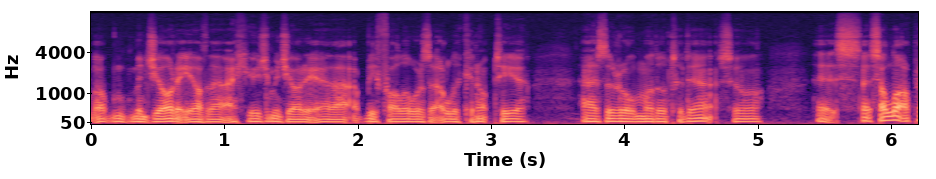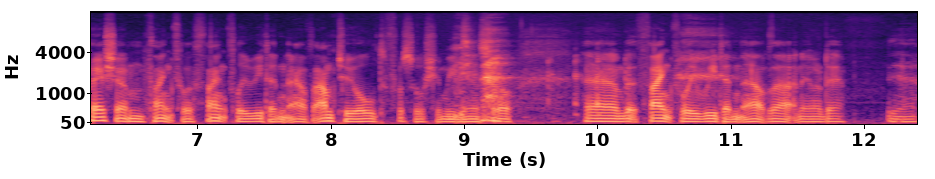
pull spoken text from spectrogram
a majority of that, a huge majority of that, will be followers that are looking up to you as the role model to do it. So it's it's a lot of pressure, and thankfully, thankfully we didn't have. I'm too old for social media, so um, but thankfully we didn't have that in our day. Yeah.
